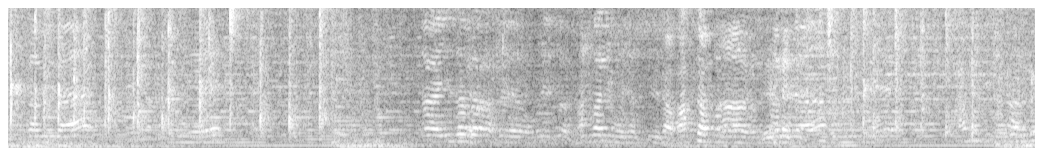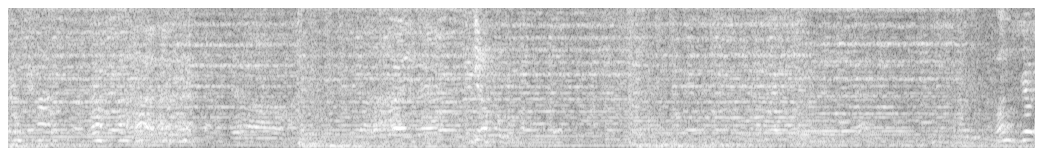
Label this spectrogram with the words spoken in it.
감사합니다. 네. 자 인사 들어가세요. 우리 또 장관님 오셨습니다. 박수 한번 아, 주세요. 감사합니다. 원기혁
